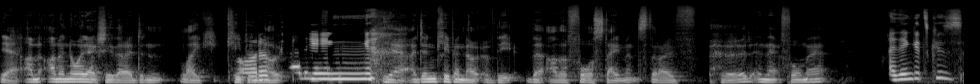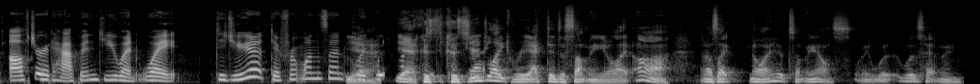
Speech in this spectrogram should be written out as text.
Yeah, I'm I'm annoyed actually that I didn't like keep lot a note. planning. Yeah, I didn't keep a note of the the other four statements that I've heard in that format. I think it's because after it happened, you went, wait, did you get different ones then? Yeah, which yeah, because you because get? you'd like reacted to something, you're like, ah, and I was like, no, I heard something else. Like, what was happening?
